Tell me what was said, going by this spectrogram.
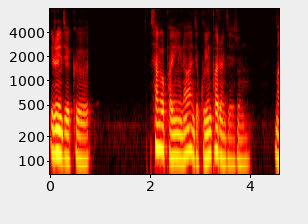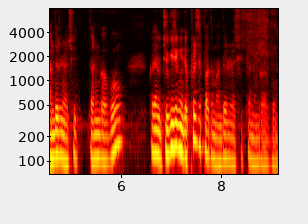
이런 이제 그 상업파잉이나 이제 구형파를 이제 좀 만들어낼 수 있다는 거고, 그 다음에 주기적인 이제 플스파도 만들어낼 수 있다는 거고.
